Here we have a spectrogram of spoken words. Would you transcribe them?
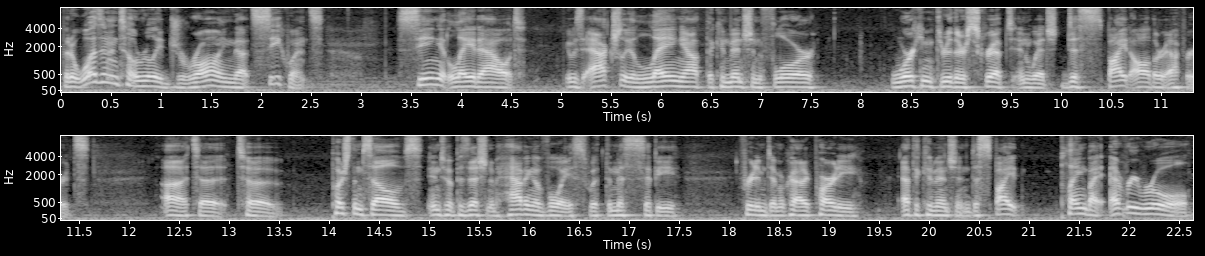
But it wasn't until really drawing that sequence, seeing it laid out, it was actually laying out the convention floor, working through their script, in which, despite all their efforts uh, to to push themselves into a position of having a voice with the Mississippi Freedom Democratic Party at the convention, despite playing by every rule,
